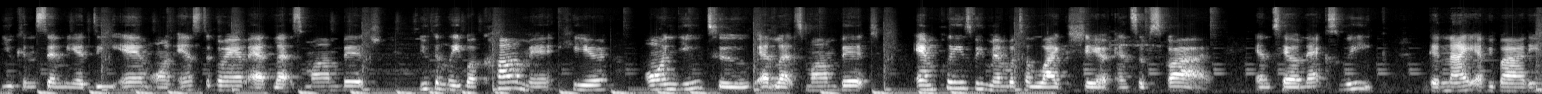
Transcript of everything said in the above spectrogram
You can send me a DM on Instagram at Let's Mom Bitch. You can leave a comment here on YouTube at Let's Mom Bitch. And please remember to like, share, and subscribe. Until next week, good night, everybody.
